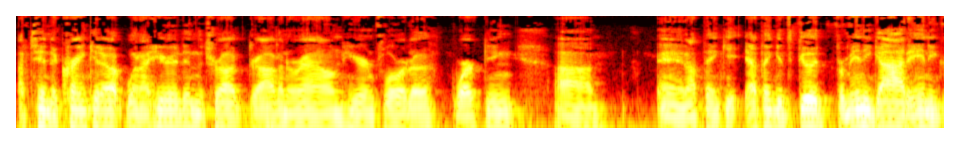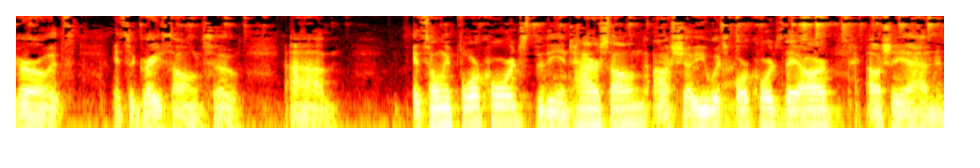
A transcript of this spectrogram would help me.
I tend to crank it up when I hear it in the truck, driving around here in Florida, working. Um, and I think it, I think it's good from any guy to any girl. It's it's a great song. So um, it's only four chords through the entire song. I'll show you which four chords they are. I'll show you how to,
